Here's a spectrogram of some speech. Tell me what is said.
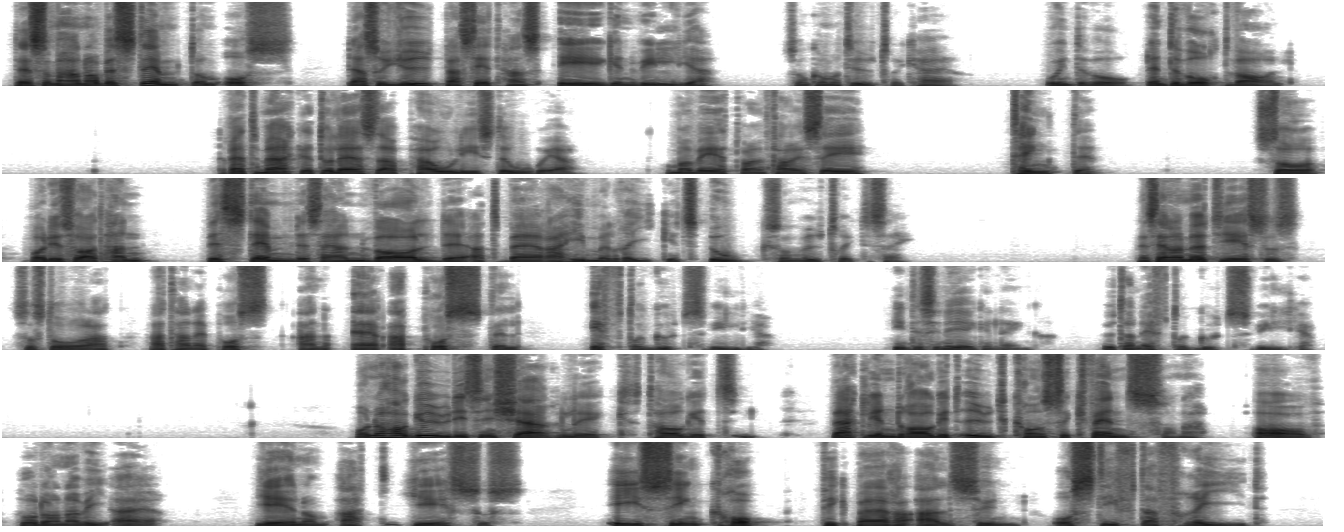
Det som han har bestämt om oss, det är alltså djupast sett hans egen vilja som kommer till uttryck här. Och inte vår. Det är inte vårt val. Det är rätt märkligt att läsa Pauli historia. Om man vet vad en farisé tänkte så var det ju så att han bestämde sig, han valde att bära himmelrikets ok som uttryckte sig. Men sedan han mött Jesus så står det att, att han, är post, han är apostel efter Guds vilja. Inte sin egen längre, utan efter Guds vilja. Och nu har Gud i sin kärlek tagit, verkligen dragit ut konsekvenserna av hurdana vi är genom att Jesus i sin kropp fick bära all synd och stifta frid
